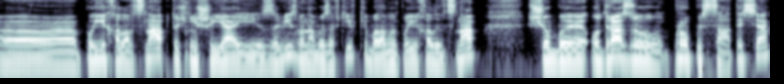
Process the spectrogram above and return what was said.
а, поїхала в ЦНАП. Точніше, я її завіз. Вона без автівки була. Ми поїхали в ЦНАП, щоб одразу прописатися.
